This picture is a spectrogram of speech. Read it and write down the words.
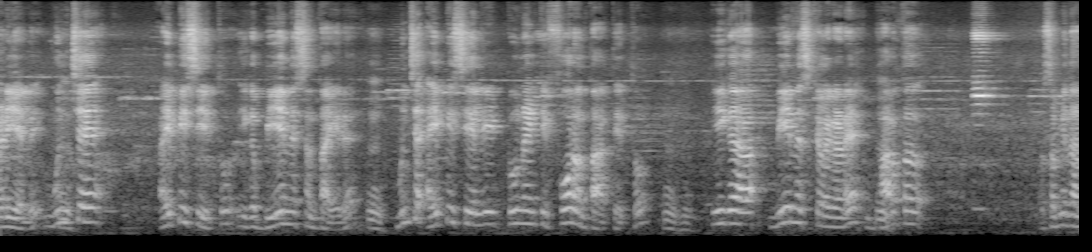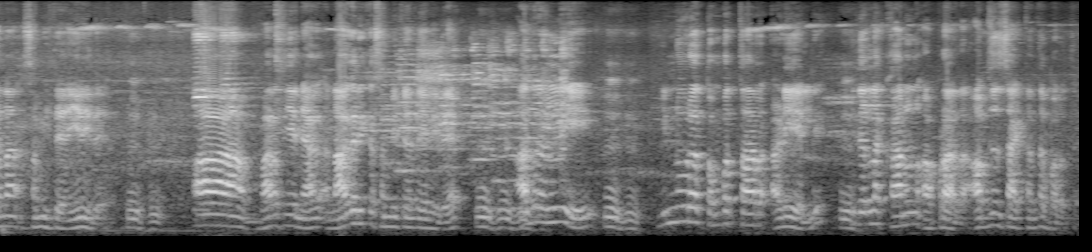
ಅಡಿಯಲ್ಲಿ ಮುಂಚೆ ಐ ಪಿ ಸಿ ಇತ್ತು ಈಗ ಬಿ ಎನ್ ಎಸ್ ಅಂತ ಆಗಿದೆ ಮುಂಚೆ ಐ ಪಿ ಸಿ ಅಲ್ಲಿ ಟೂ ನೈಂಟಿ ಫೋರ್ ಅಂತ ಆಗ್ತಿತ್ತು. ಈಗ ಬಿ ಎನ್ ಎಸ್ ಕೆಳಗಡೆ ಭಾರತ ಸಂವಿಧಾನ ಸಂಹಿತೆ ಏನಿದೆ? ಆ ಭಾರತೀಯ ನಾಗರಿಕ ಸಂಹಿತೆ ಅಂತ ಏನಿದೆ? ಅದರಲ್ಲಿ ಇನ್ನೂರ ತೊಂಬತ್ತಾರು ಅಡಿಯಲ್ಲಿ ಇದೆಲ್ಲ ಕಾನೂನು ಅಪರಾಧ ಆಬ್ಸೆನ್ಸ್ ಆಕ್ಟ್ ಅಂತ ಬರುತ್ತೆ.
